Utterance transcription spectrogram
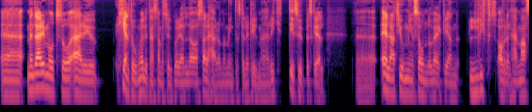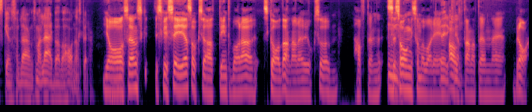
Eh, men däremot så är det ju helt omöjligt nästan för Sydkorea att lösa det här om de inte ställer till med en riktig superskräll. Eh, eller att Min Son då verkligen lyfts av den här masken som, lär, som man lär behöva ha när han spelar. Ja, och sen sk- det ska ju sägas också att det är inte bara skadan, han har ju också haft en säsong som har varit Verkligen. allt annat än eh, bra.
